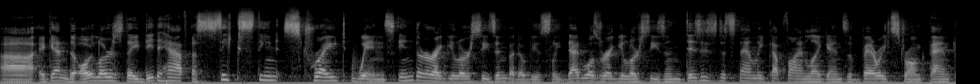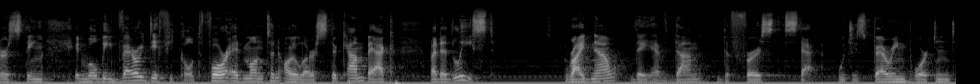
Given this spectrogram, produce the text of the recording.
Uh, again, the Oilers, they did have a 16 straight wins in the regular season, but obviously that was regular season. This is the Stanley Cup final against a very strong Panthers team. It will be very difficult for Edmonton Oilers to come back, but at least Right now, they have done the first step, which is very important.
